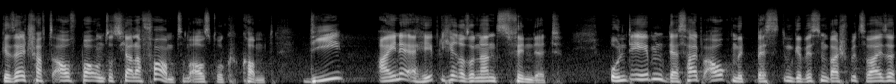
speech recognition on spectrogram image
Gesellschaftsaufbau und sozialer Form zum Ausdruck kommt, die eine erhebliche Resonanz findet und eben deshalb auch mit bestem Gewissen beispielsweise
